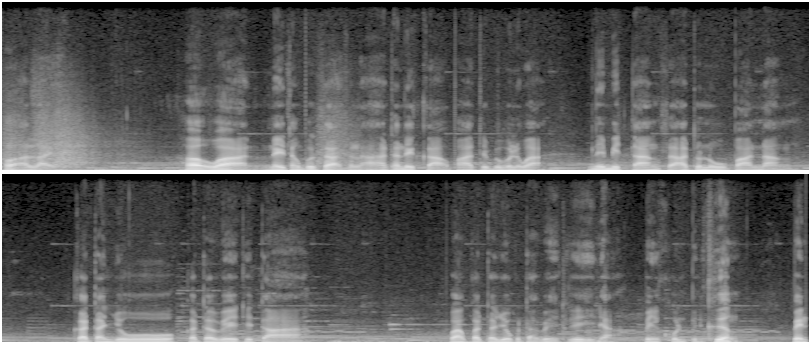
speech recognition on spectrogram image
เพราะอะไร เพราะว่าในทางพุทธศาสนาท่านได้กล่าวพาติไปบอกว่าในมิตตังสาธนูปานังกตัญญูกตเวทิตา ความกตัญญูกตเวทีเนี่ยเป็นคุณเป็นเครื่องเป็น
